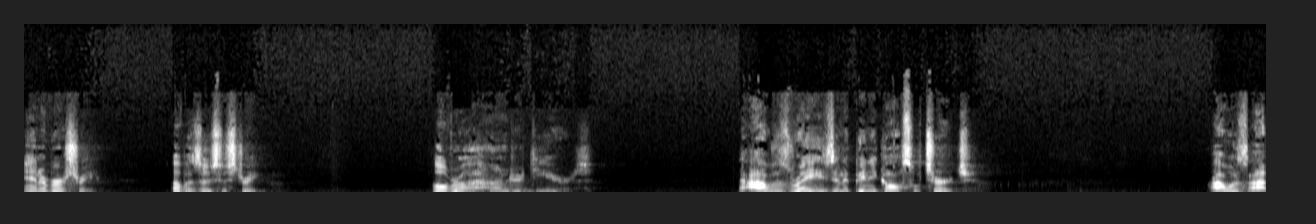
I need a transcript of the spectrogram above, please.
anniversary of Azusa Street? Over a hundred years. Now, I was raised in a Pentecostal church. I was, I,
